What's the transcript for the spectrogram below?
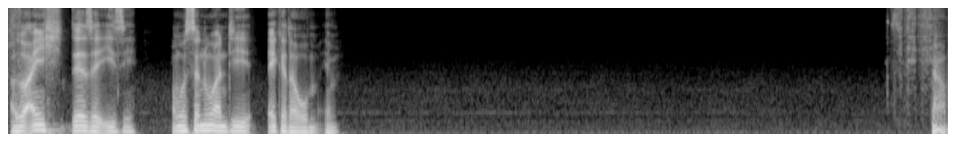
Also eigentlich sehr, sehr easy. Man muss ja nur an die Ecke da oben eben. Ja.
